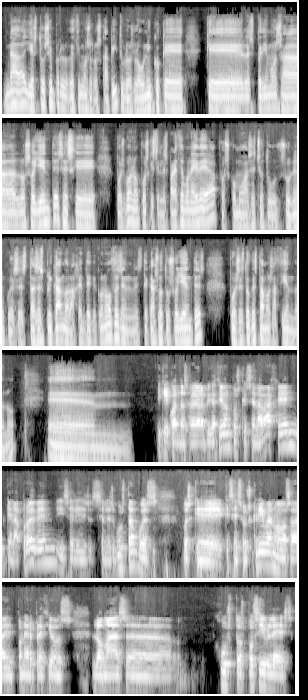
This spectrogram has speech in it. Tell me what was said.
nada, y esto siempre lo decimos en los capítulos, lo único que, que les pedimos a los oyentes es que, pues bueno, pues que si les parece buena idea, pues como has hecho tú, Sune, pues estás explicando a la gente que conoces, en este caso a tus oyentes, pues esto que estamos haciendo, ¿no? Eh, y que cuando salga la aplicación, pues que se la bajen, que la prueben y si les, se les gusta, pues, pues que, que, se suscriban. Vamos a poner precios lo más eh, justos posibles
